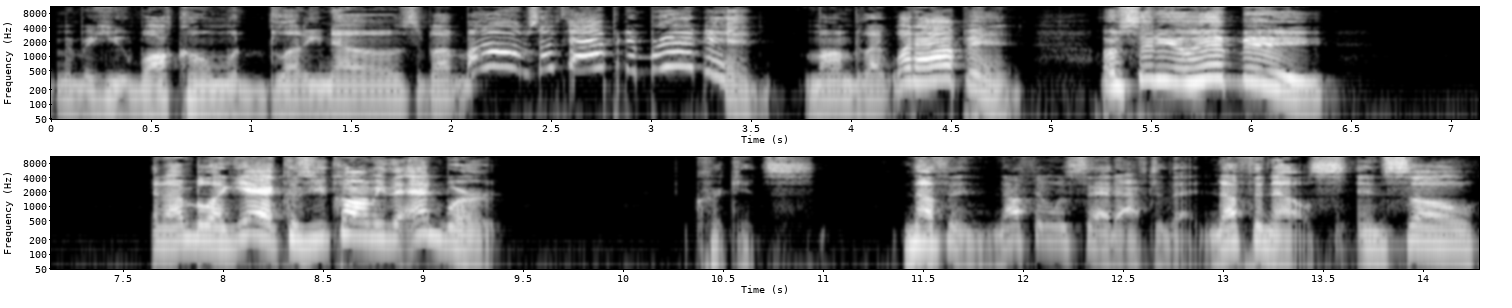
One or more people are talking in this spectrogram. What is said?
Remember, he'd walk home with bloody nose. He'd be like, "Mom, something happened to Brandon." Mom be like, "What happened?" Arsenio hit me. And I'd be like, yeah, because you call me the N word. Crickets. Nothing. Nothing was said after that. Nothing else. And so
